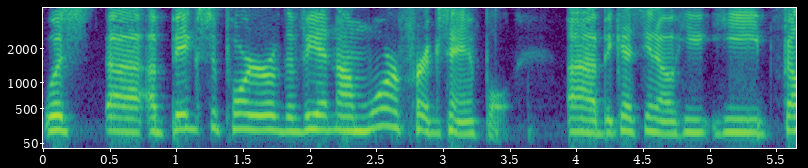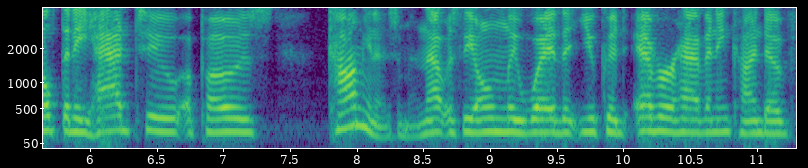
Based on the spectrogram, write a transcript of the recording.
was uh, a big supporter of the Vietnam War, for example, uh, because you know he he felt that he had to oppose communism, and that was the only way that you could ever have any kind of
